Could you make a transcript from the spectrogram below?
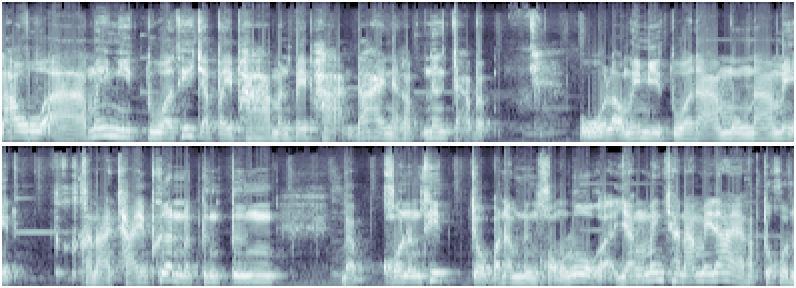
เราอ่าไม่มีตัวที่จะไปพามันไปผ่านได้นะครับ เนื่องจากแบบโอ้เราไม่มีตัวดามงดาเมจขนาดใช้เพื่อนแบบตึงๆ แบบคนที่จบอันดับหนึ่งของโลกอะยังไม่ชนะไม่ได้อะครับ ทุกคน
